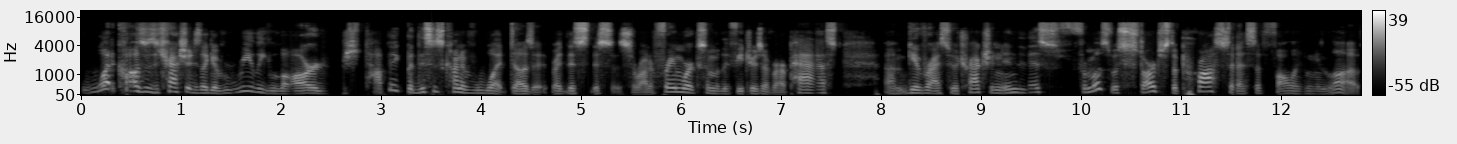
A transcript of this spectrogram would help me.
what causes attraction is like a really large topic, but this is kind of what does it, right? This this is Serata framework, some of the features of our past um, give rise to attraction. And this, for most of us, starts the process of falling in love,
